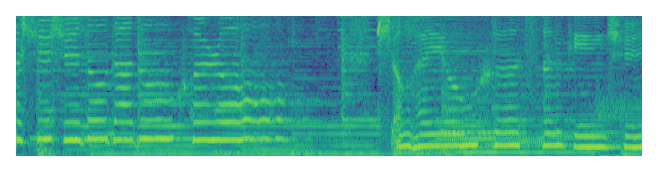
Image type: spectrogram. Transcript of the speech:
怕事事都大度宽容，伤害又何曾停止？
